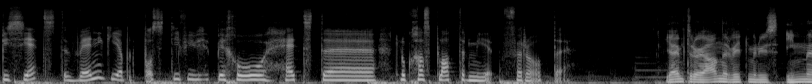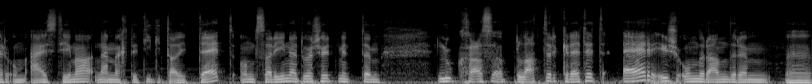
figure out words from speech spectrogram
bis jetzt wenige, aber positive bekommen, hat der Lukas Platter mir verraten. Ja, im Trojaner widmen wir uns immer um ein Thema, nämlich die Digitalität. Und Sarina, du hast heute mit dem Lukas Platter geredet. Er ist unter anderem äh,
